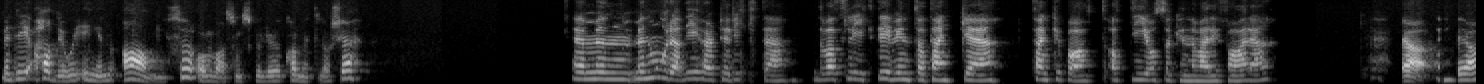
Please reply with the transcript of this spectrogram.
Men de hadde jo ingen anelse om hva som skulle komme til å skje. Eh, men, men mora di hørte ryktet. Det var slik de begynte å tenke, tenke på at, at, de også kunne være i fare? Ja, ja.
